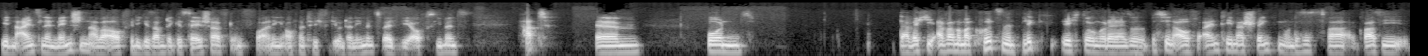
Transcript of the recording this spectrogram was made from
jeden einzelnen Menschen, aber auch für die gesamte Gesellschaft und vor allen Dingen auch natürlich für die Unternehmenswelt, wie auch Siemens hat. Ähm, und da möchte ich einfach nochmal kurz einen Blick Richtung oder so ein bisschen auf ein Thema schwenken und das ist zwar quasi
